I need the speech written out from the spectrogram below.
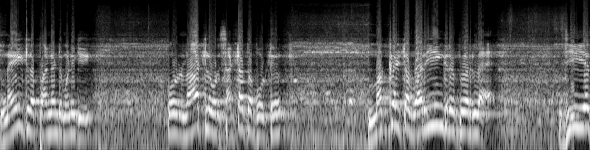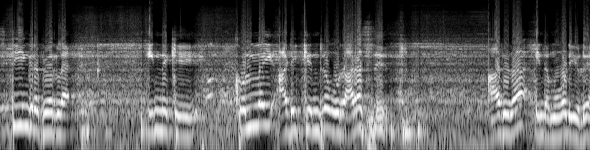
நைட்ல பன்னெண்டு மணிக்கு ஒரு நாட்டில் ஒரு சட்டத்தை போட்டு மக்கள்கிட்ட வரிங்கிற பேரில் ஜிஎஸ்டிங்கிற பேரில் இன்னைக்கு கொள்ளை அடிக்கின்ற ஒரு அரசு அதுதான் இந்த மோடியுடைய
